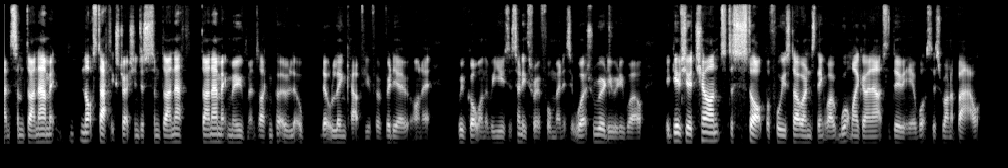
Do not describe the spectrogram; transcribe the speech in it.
and some dynamic, not static stretching, just some dyna- dynamic movements. I can put a little little link out for you for a video on it. We've got one that we use. It's only three or four minutes. It works really, really well. It gives you a chance to stop before you start running to think, well, what am I going out to do here? What's this run about?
